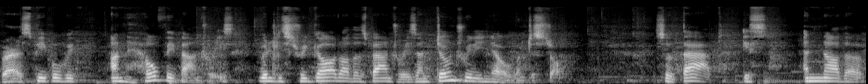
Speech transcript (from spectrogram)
whereas people with unhealthy boundaries will disregard others' boundaries and don't really know when to stop. So, that is another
